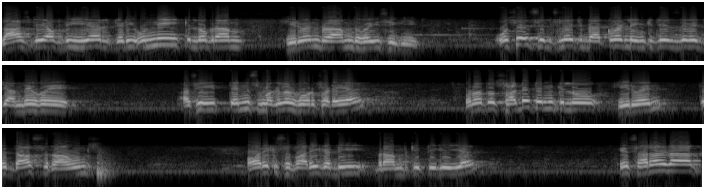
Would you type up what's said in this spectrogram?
last day of the year ਜਿਹੜੀ 19 ਕਿਲੋਗ੍ਰਾਮ ਹੀਰੋਇਨ ਬਰਾਮਦ ਹੋਈ ਸੀਗੀ, ਉਸੇ ਸਿਲਸਿਲੇ ਚ ਬੈਕਵਰਡ ਲਿੰਕੇजेस ਦੇ ਵਿੱਚ ਜਾਂਦੇ ਹੋਏ ਅਸੀਂ ਤਿੰਨ ਸਮਗਲਰ ਹੋਰ ਫੜੇ ਆ ਉਹਨਾਂ ਤੋਂ 3.5 ਕਿਲੋ ਹੀਰੋਇਨ ਤੇ 10 ਰਾਉਂਡਸ ਔਰ ਇੱਕ ਸਫਾਰੀ ਗੱਡੀ ਬਰਾਮਦ ਕੀਤੀ ਗਈ ਹੈ। ਇਹ ਸਾਰਾ ਜਿਹੜਾ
